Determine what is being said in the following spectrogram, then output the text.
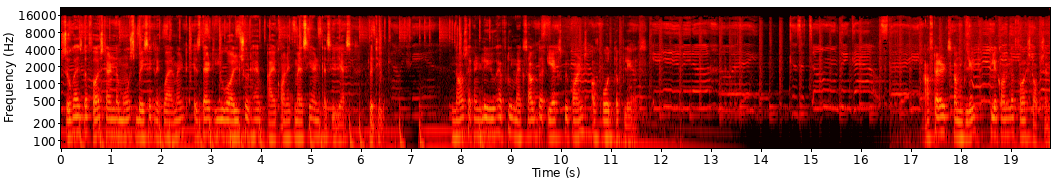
So guys, the first and the most basic requirement is that you all should have iconic Messi and Casillas with you. Now secondly, you have to max out the EXP points of both the players. After it's complete, click on the first option.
